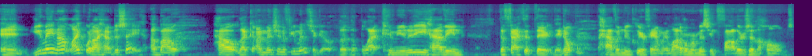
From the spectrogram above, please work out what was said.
And you may not like what I have to say about how, like I mentioned a few minutes ago, the, the black community having the fact that they they don't have a nuclear family. A lot of them are missing fathers in the homes.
